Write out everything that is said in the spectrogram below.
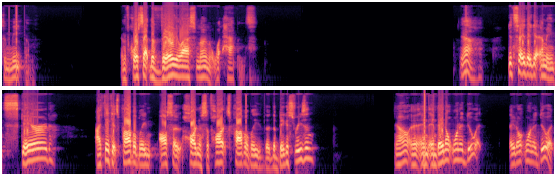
to meet them. And of course, at the very last moment, what happens? Yeah, you'd say they get, I mean, scared. I think it's probably also hardness of heart. It's probably the, the biggest reason. You know, and, and they don't want to do it. They don't want to do it.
